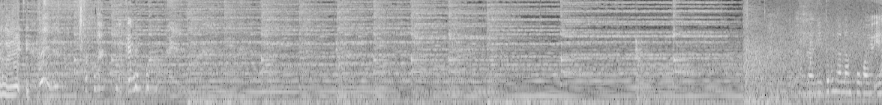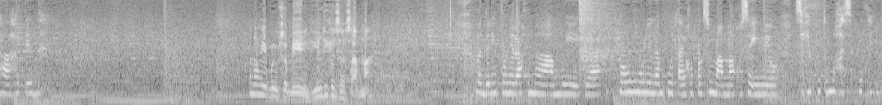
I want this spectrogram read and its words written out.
Dali! Halika na po. Hanggang dito ko na lang po kayo ihahatid. Anong ibig sabihin? Hindi ka sasama? Madali po nila ako maaamoy eh, kaya mahuhuli lang po tayo kapag sumama ako sa inyo. Sige po, tumakas po kayo.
